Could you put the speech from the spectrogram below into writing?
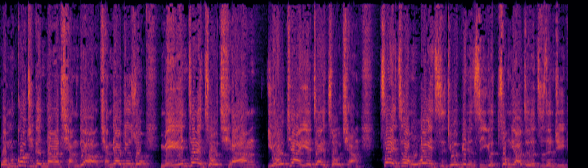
我们过去跟大家强调，强调就是说，美元在走强，油价也在走强，在这种位置就会变成是一个重要这个支撑区。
